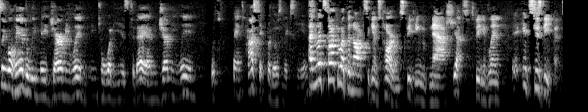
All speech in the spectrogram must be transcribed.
single handedly made Jeremy Lin into what he is today. I mean, Jeremy Lin was fantastic for those Knicks teams. And let's talk about the knocks against Harden. Speaking of Nash, yes, speaking of Lin, it's his defense,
